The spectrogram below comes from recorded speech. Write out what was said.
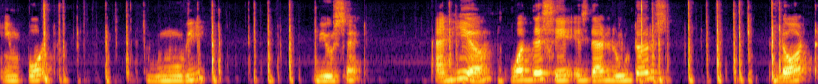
import movie view set. And here what they say is that routers dot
